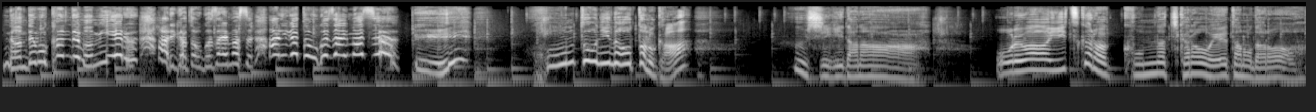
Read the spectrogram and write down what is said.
何でもかんでも見える。ありがとうございます。ありがとうございます。え？ー、本当に治ったのか？不思議だな俺はいつからこんな力を得たのだろ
